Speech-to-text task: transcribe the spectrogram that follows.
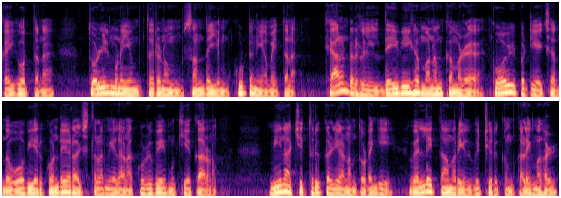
கைகோர்த்தன. தொழில்முனையும் திறனும் சந்தையும் கூட்டணி அமைத்தன. கேலண்டர்களில் தெய்வீக மனம் கமழ கோவில்பட்டியைச் சேர்ந்த ஓவியர் கொண்டையராஜ் தலைமையிலான குழுவே முக்கிய காரணம். மீனாட்சி திருக்கல்யாணம் தொடங்கி வெள்ளை தாமரையில் விற்றிருக்கும் கலைமகள்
